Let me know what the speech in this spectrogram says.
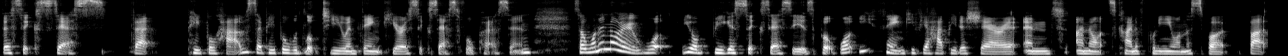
the success that people have. So people would look to you and think you're a successful person. So I want to know what your biggest success is, but what you think, if you're happy to share it, and I know it's kind of putting you on the spot, but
